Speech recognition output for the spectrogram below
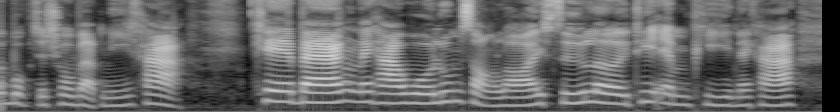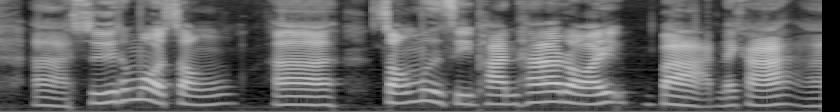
ระบบจะโชว์แบบนี้ค่ะ K-Bank นะคะ volume 200 ซื้อเลยที่ MP นะคะ อ่า ซื้อทั้งหมด 2 24,500 บาทนะคะอ่า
